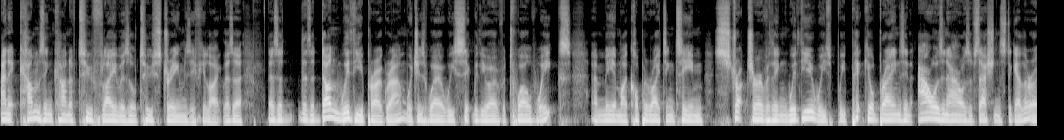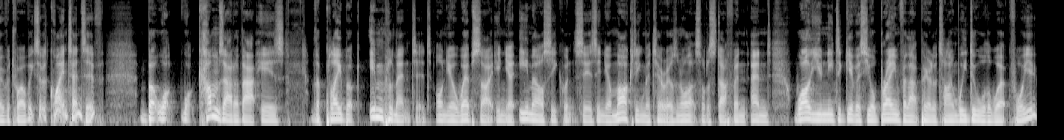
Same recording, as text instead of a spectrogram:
and it comes in kind of two flavors or two streams if you like. There's a there's a there's a done with you program which is where we sit with you over 12 weeks and me and my copywriting team structure everything with you. We we pick your brains in hours and hours of sessions together over 12 weeks so it's quite intensive. But what what comes out of that is the playbook implemented on your website, in your email sequences, in your marketing materials, and all that sort of stuff. And and while you need to give us your brain for that period of time, we do all the work for you.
